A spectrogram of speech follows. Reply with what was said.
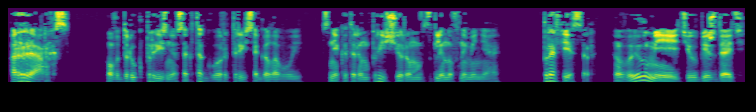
«Рархс!» — вдруг произнес Октагор, тряся головой, с некоторым прищуром взглянув на меня. «Профессор, вы умеете убеждать?»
